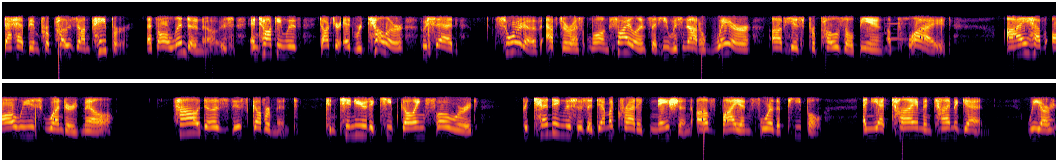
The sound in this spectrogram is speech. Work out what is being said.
that had been proposed on paper, that's all Linda knows, and talking with Dr. Edward Teller, who said, sort of, after a long silence, that he was not aware of his proposal being applied. I have always wondered, Mel, how does this government continue to keep going forward, pretending this is a democratic nation of, by, and for the people, and yet time and time again we are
